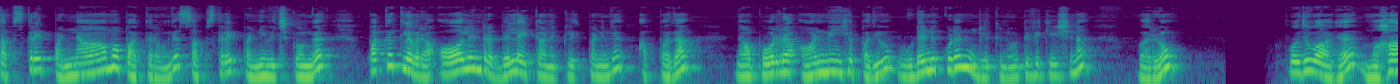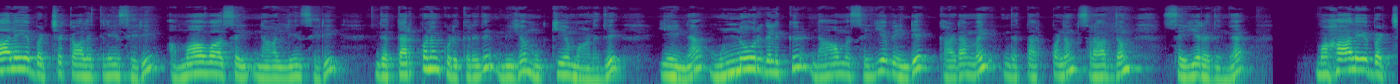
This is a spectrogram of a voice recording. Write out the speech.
சப்ஸ்கிரைப் பண்ணாமல் பார்க்குறவங்க சப்ஸ்கிரைப் பண்ணி வச்சுக்கோங்க. பக்கத்தில் வர ஆல்ன்ற பெல் ஐக்கானை கிளிக் பண்ணுங்கள் அப்போ தான் நான் போடுற ஆன்மீக பதிவு உடனுக்குடன் உங்களுக்கு நோட்டிஃபிகேஷனாக வரும். பொதுவாக மகாலயபட்ச காலத்துலேயும் சரி அமாவாசை நாள்லேயும் சரி இந்த தர்ப்பணம் கொடுக்கறது மிக முக்கியமானது. ஏன்னா முன்னோர்களுக்கு நாம் செய்ய வேண்டிய கடமை இந்த தர்ப்பணம் சிராத்தம் செய்கிறதுங்க மகாலயபட்ச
